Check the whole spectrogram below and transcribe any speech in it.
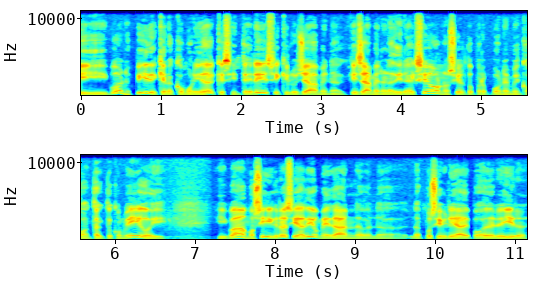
y bueno, pide que a la comunidad que se interese, que lo llamen a, que llamen a la dirección, ¿no es cierto?, para ponerme en contacto conmigo y, y vamos, sí, gracias a Dios me dan la, la, la, posibilidad de poder ir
